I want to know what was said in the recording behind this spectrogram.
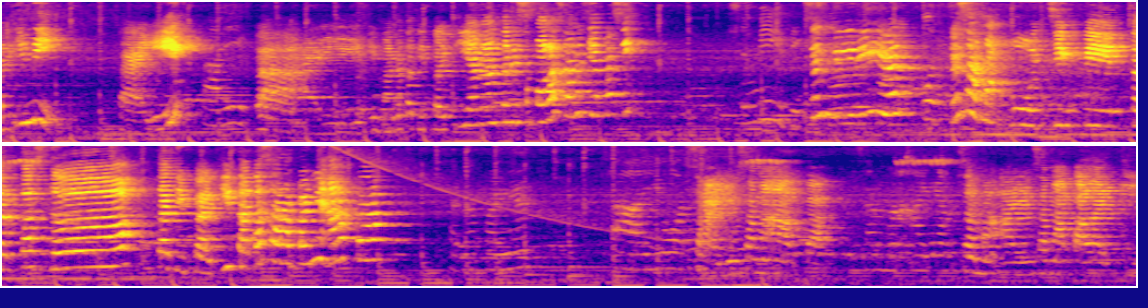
Hari ini? Baik. Baik, Baik. Gimana tadi pagi yang nganterin sekolah sama siapa sih? sendiri. Sendirian. Ya sama kucing Peter tos dong. Tadi pagi Tata sarapannya apa? Sarapannya sayur Sayur sama apa? sama ayam Sama ayam sama apa lagi?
